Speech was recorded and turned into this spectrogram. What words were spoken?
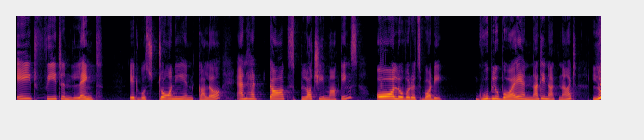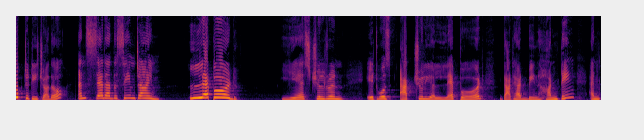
eight feet in length. It was tawny in color and had dark splotchy markings all over its body. Gublu Boy and Nutty Nut Nut looked at each other and said at the same time, Leopard! Yes, children, it was actually a leopard that had been hunting and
